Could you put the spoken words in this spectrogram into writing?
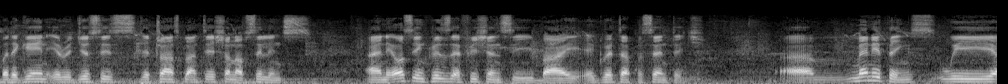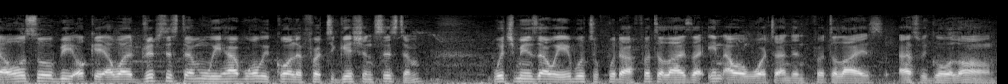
But again, it reduces the transplantation of seedlings and it also increases efficiency by a greater percentage um, many things. We also be okay. Our drip system, we have what we call a fertigation system, which means that we're able to put our fertilizer in our water and then fertilize as we go along.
